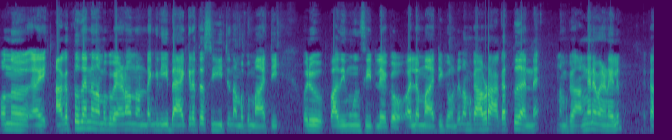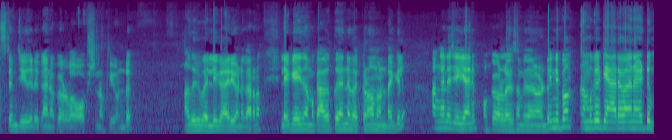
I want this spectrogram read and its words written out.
ഒന്ന് അകത്ത് തന്നെ നമുക്ക് വേണമെന്നുണ്ടെങ്കിൽ ഈ ബാക്കിലത്തെ സീറ്റ് നമുക്ക് മാറ്റി ഒരു പതിമൂന്ന് സീറ്റിലേക്കോ വല്ലതും മാറ്റിക്കൊണ്ട് നമുക്ക് അവിടെ അകത്ത് തന്നെ നമുക്ക് അങ്ങനെ വേണേലും കസ്റ്റം ചെയ്തെടുക്കാനൊക്കെ ഉള്ള ഓപ്ഷനൊക്കെ ഉണ്ട്. അതൊരു വലിയ കാര്യമാണ്. കാരണം ലഗേജ് നമുക്ക് അകത്ത് തന്നെ വെക്കണമെന്നുണ്ടെങ്കിൽ അങ്ങനെ ചെയ്യാനും ഒക്കെ ഉള്ള ഒരു സംവിധാനമുണ്ട്. പിന്നെ ഇപ്പം നമുക്ക് ക്യാരവാനായിട്ടും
